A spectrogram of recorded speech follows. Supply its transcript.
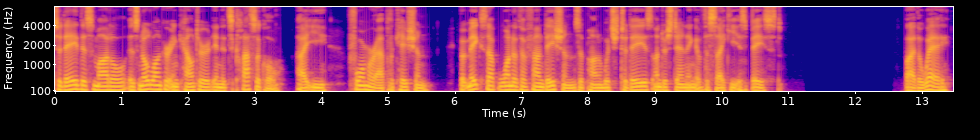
Today, this model is no longer encountered in its classical, i.e., former application, but makes up one of the foundations upon which today's understanding of the psyche is based. By the way,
